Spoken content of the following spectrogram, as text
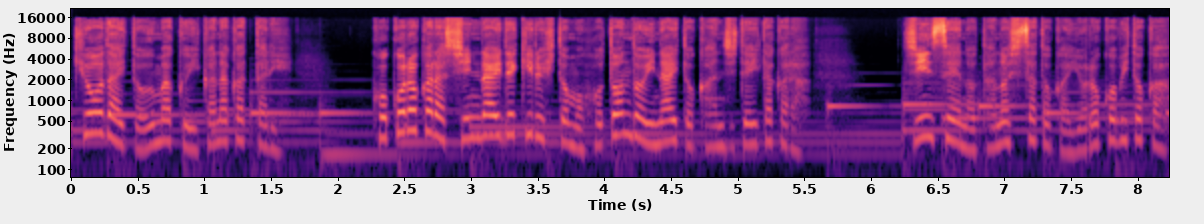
兄弟とうまくいかなかったり心から信頼できる人もほとんどいないと感じていたから人生の楽しさとか喜びとか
